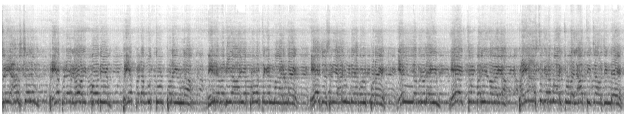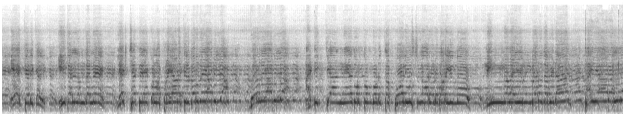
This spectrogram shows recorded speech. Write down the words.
ശ്രീ ഹർഷലും പ്രിയപ്പെട്ട രോഹിത് മോദിയും പ്രിയപ്പെട്ട മുത്തു ഉൾപ്പെടെയുള്ള നിരവധിയായ പ്രവർത്തകന്മാരുടെ ഏജ് ശ്രീ അരുൺ ദേവ് ഉൾപ്പെടെ എല്ലാവരുടെയും ഏറ്റവും വലിയതായ പ്രയാസകരമായിട്ടുള്ള ലാത്തി ചാർജിന്റെ ഏറ്റെടുക്കൽ. ഇതെല്ലാം തന്നെ ലക്ഷ്യത്തിലേക്കുള്ള പ്രയാണത്തിൽ വെറുതെയാവില്ല വെറുതെയാവില്ല. അടിക്കാൻ നേതൃത്വം കൊടുത്ത പോലീസുകാരോട് പറയുന്നു നിങ്ങളെയും വെറുതെ വിടാൻ തയ്യാറല്ല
